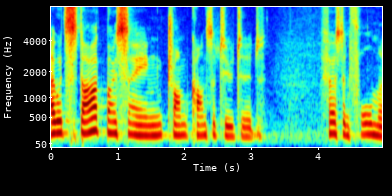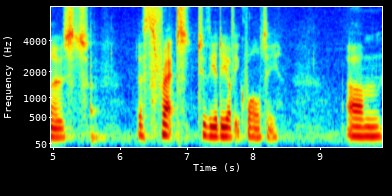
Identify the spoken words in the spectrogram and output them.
I would start by saying Trump constituted, first and foremost, a threat to the idea of equality. Um,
